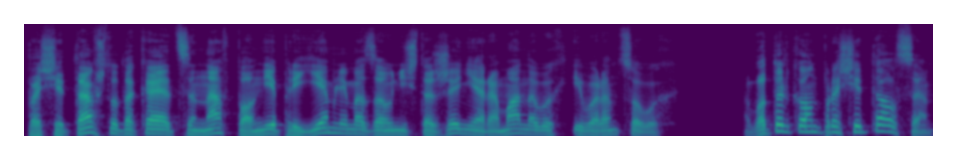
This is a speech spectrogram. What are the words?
посчитав, что такая цена вполне приемлема за уничтожение Романовых и Воронцовых. Вот только он просчитался.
